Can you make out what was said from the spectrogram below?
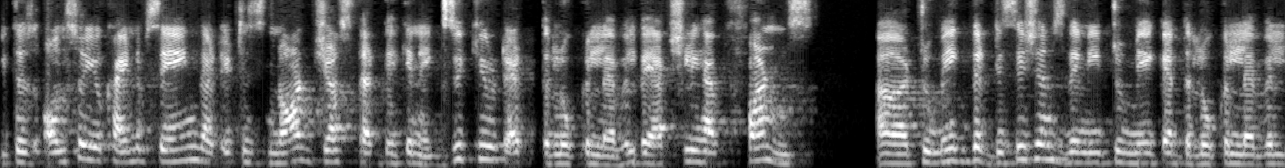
because also you're kind of saying that it is not just that they can execute at the local level, they actually have funds uh, to make the decisions they need to make at the local level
